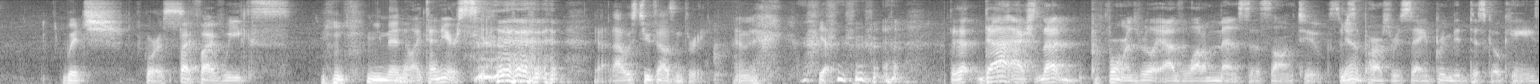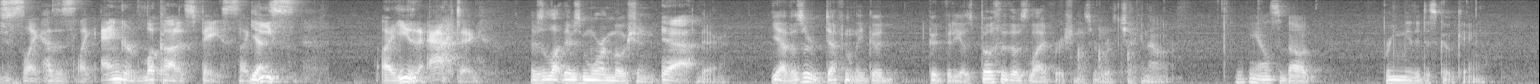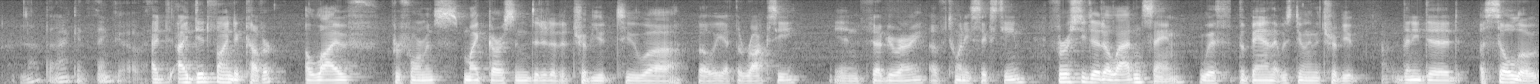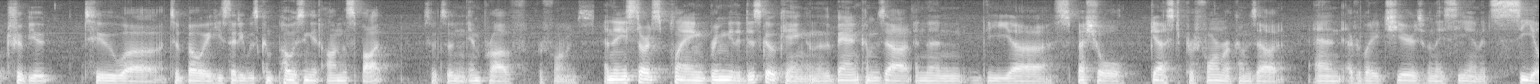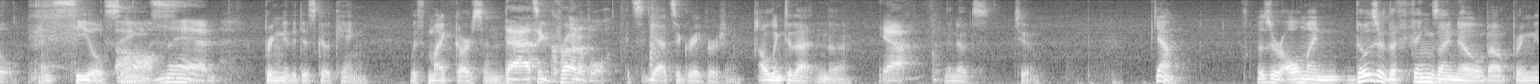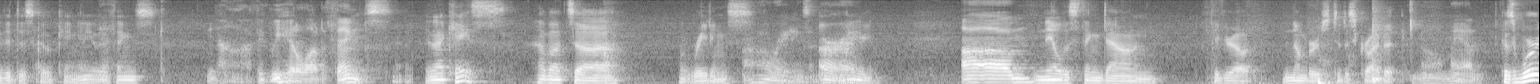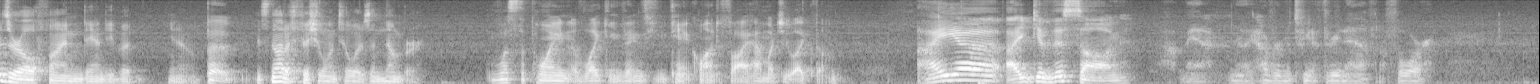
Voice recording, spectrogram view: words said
Which, of course, By five weeks, he meant in like 10 years. yeah, that was 2003, and yeah. That, that actually that performance really adds a lot of menace to the song too. Because there's Yeah. some parts where he's saying "Bring me the disco king." He's just like has this like angered look on his face. Like Yes. he's like he's acting. There's a lot. There's more emotion. Yeah. There. Yeah, those are definitely good. Good videos. Both of those live versions are worth checking out. Anything else about Bring Me the Disco King? Not that I can think of. I, I did find a cover, a live performance. Mike Garson did it at a tribute to uh, Bowie at the Roxy in February of 2016. First, he did Aladdin Sane with the band that was doing the tribute. Then he did a solo tribute to uh, to Bowie. He said he was composing it on the spot, so it's an improv performance. And then he starts playing "Bring Me the Disco King," and then the band comes out, and then the uh, special guest performer comes out, and everybody cheers when they see him. It's Seal, and Seal sings Oh man, "Bring Me the Disco King" with Mike Garson. that's incredible. It's yeah, it's a great version. I'll link to that in the Yeah. the notes too. Yeah, those are all my. Those are the things I know about "Bring Me the Disco King." Any other things? No, I think we hit a lot of things. In that case, how about uh, what ratings? Oh, ratings. All right. Um. nail this thing down and figure out numbers to describe it. Oh man. Because words are all fine and dandy, but you know, But it's not official until there's a number. what's the point of liking things if you can't quantify how much you like them? I uh I give this song. Oh man, I'm really hovering between a three and a half and a four.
